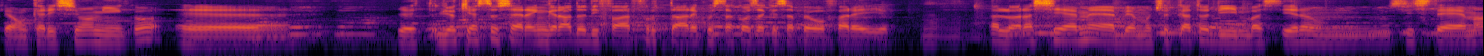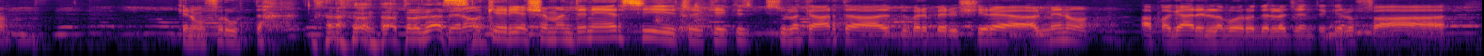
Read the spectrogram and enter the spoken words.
che è un carissimo amico, e gli ho chiesto se era in grado di far fruttare questa cosa che sapevo fare io. Allora assieme abbiamo cercato di imbastire un sistema che non frutta, però che riesce a mantenersi, cioè che, che, sulla carta dovrebbe riuscire a, almeno a pagare il lavoro della gente che lo fa,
